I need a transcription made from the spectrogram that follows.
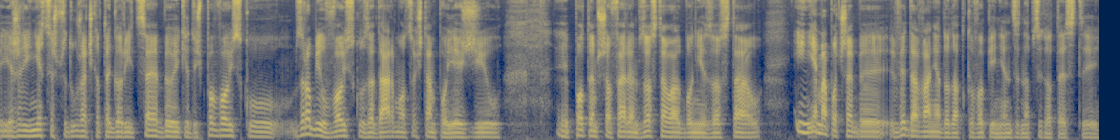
jeżeli nie chcesz przedłużać kategorii C, były kiedyś po wojsku, zrobił w wojsku za darmo, coś tam pojeździł, potem szoferem został albo nie został i nie ma potrzeby wydawania dodatkowo pieniędzy na psychotesty,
